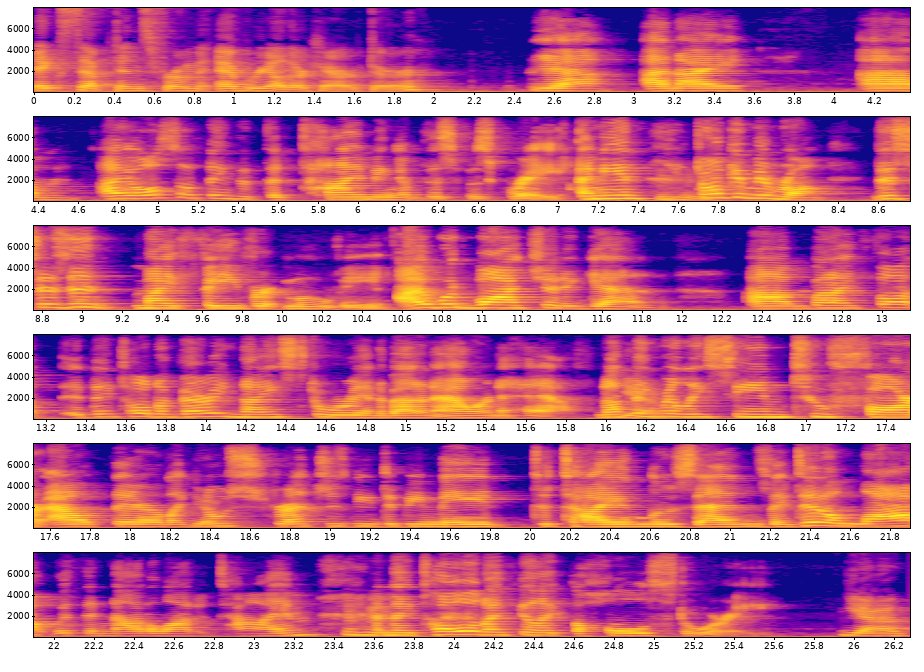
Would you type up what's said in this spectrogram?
acceptance from every other character. Yeah, and I um I also think that the timing of this was great. I mean, Mhm. don't get me wrong, this isn't my favorite movie. I would watch it again. Um, but I thought they told a very nice story in about an hour and a half. Nothing Yeah. really seemed too far out there. Like no stretches need to be made to tie in loose ends. They did a lot within not a lot of time, Mhm. and they told I feel like the whole story. Yeah.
